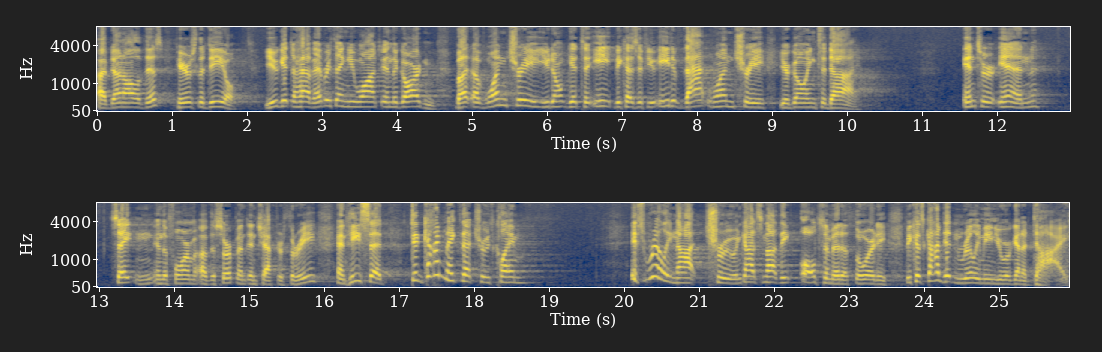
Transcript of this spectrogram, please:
I've done all of this. Here's the deal. You get to have everything you want in the garden, but of one tree you don't get to eat because if you eat of that one tree, you're going to die. Enter in Satan in the form of the serpent in chapter 3, and he said, Did God make that truth claim? It's really not true, and God's not the ultimate authority because God didn't really mean you were going to die.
